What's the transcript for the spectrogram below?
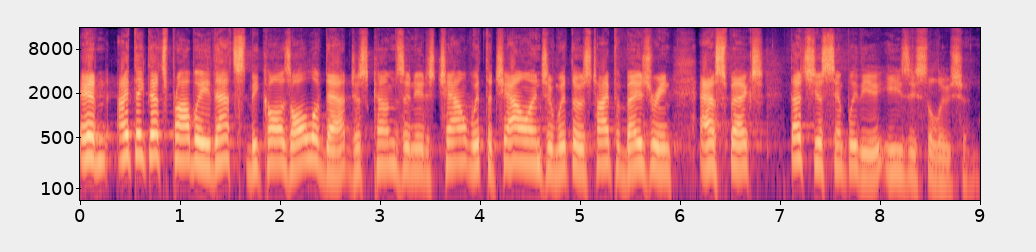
And I think that's probably that's because all of that just comes and it is with the challenge and with those type of measuring aspects. That's just simply the easy solution.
